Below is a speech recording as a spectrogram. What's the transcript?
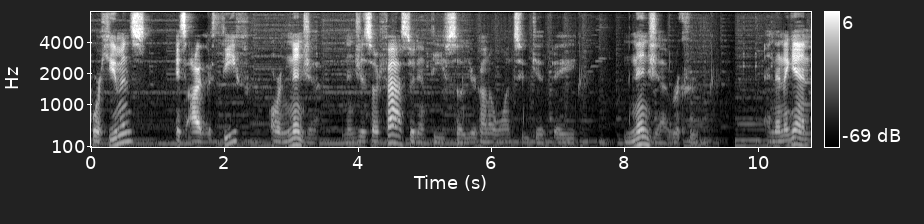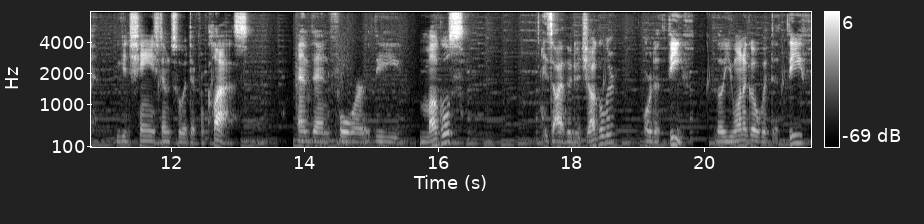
For humans, it's either thief or ninja. Ninjas are faster than thieves, so you're gonna want to get a ninja recruit. And then again, you can change them to a different class. And then for the moogles, it's either the juggler or the thief, though you want to go with the thief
